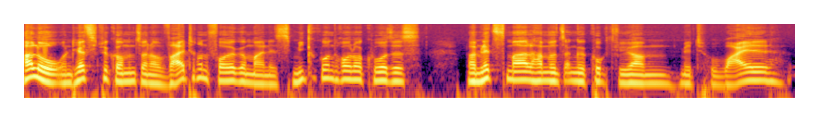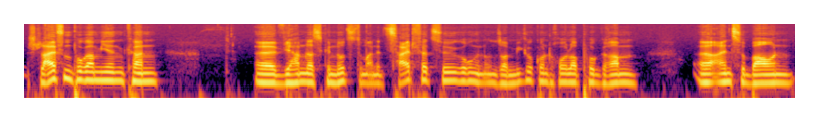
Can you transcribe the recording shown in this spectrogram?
Hallo und herzlich willkommen zu einer weiteren Folge meines Mikrocontroller-Kurses. Beim letzten Mal haben wir uns angeguckt, wie man mit While Schleifen programmieren kann. Äh, wir haben das genutzt, um eine Zeitverzögerung in unser Mikrocontroller-Programm äh, einzubauen.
